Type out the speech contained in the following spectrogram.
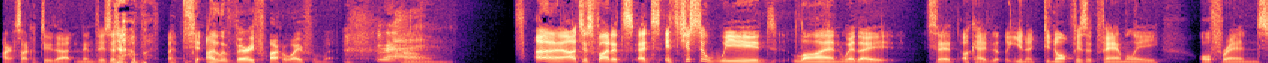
I guess I could do that and then visit her, but I live very far away from her. right. Um, I don't know. I just find it's it's it's just a weird line where they said, okay, you know, do not visit family or friends,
